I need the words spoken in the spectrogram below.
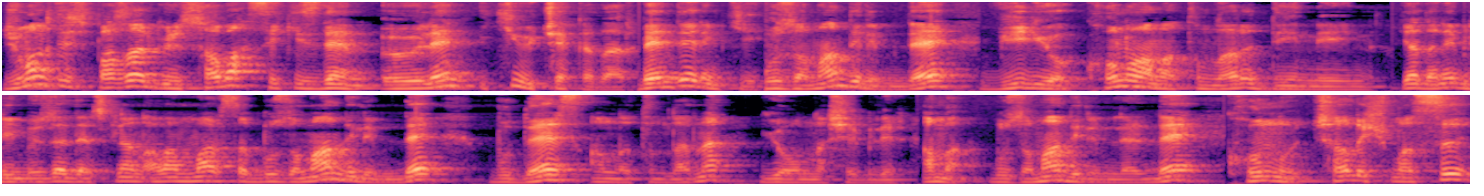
Cumartesi pazar günü sabah 8'den öğlen 2-3'e kadar ben derim ki bu zaman zaman diliminde video konu anlatımları dinleyin. Ya da ne bileyim özel ders falan alan varsa bu zaman diliminde bu ders anlatımlarına yoğunlaşabilir. Ama bu zaman dilimlerinde konu çalışması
